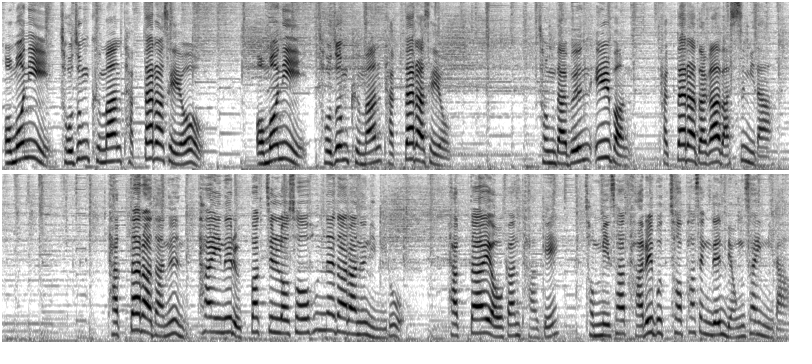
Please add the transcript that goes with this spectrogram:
어머니, 저 좀 그만 닥달하세요. 어머니, 저 좀 그만 닥달하세요. 정답은 1번, 닥달하다가 맞습니다. 닥달하다는 타인을 윽박질러서 혼내다라는 의미로 닥다의 어간 닭에 전미사 달을 붙여 파생된 명사입니다.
